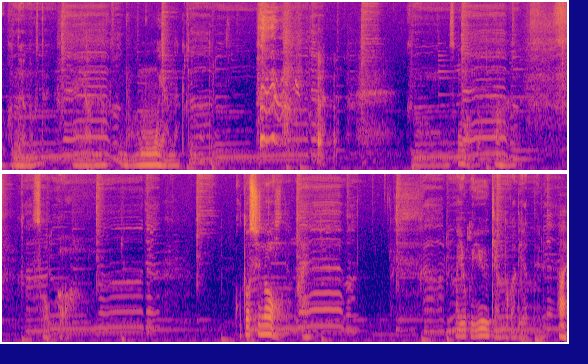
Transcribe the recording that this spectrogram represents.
よかったやんなくて、やんなくて。もうもうやんなくていいなと思ってうんそうなんだ。はい。そうか。今年の、はいまあ、よくユーキャンとかでやってるはい。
